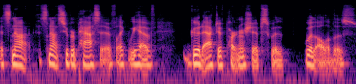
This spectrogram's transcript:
it's not it's not super passive. Like we have good active partnerships with with all of those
